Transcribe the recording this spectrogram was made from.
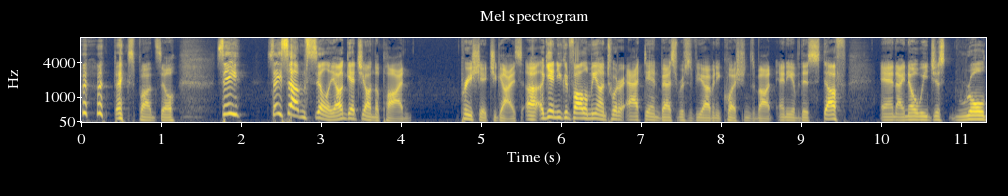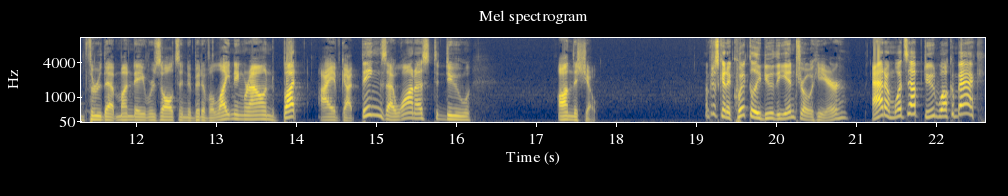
Thanks, Ponzo. See? Say something silly. I'll get you on the pod. Appreciate you guys. Uh, again, you can follow me on Twitter at Dan Besbris if you have any questions about any of this stuff. And I know we just rolled through that Monday results in a bit of a lightning round, but I have got things I want us to do on the show. I'm just going to quickly do the intro here. Adam, what's up, dude? Welcome back.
